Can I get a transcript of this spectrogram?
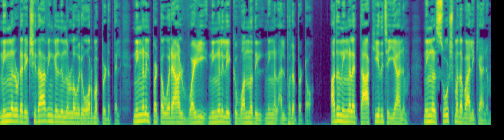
നിങ്ങളുടെ രക്ഷിതാവിങ്കിൽ നിന്നുള്ള ഒരു ഓർമ്മപ്പെടുത്തൽ. നിങ്ങളിൽപ്പെട്ട ഒരാൾ വഴി നിങ്ങളിലേക്ക് വന്നതിൽ നിങ്ങൾ അത്ഭുതപ്പെട്ടോ? അത് നിങ്ങളെ താക്കീത് ചെയ്യാനും നിങ്ങൾ സൂക്ഷ്മത പാലിക്കാനും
